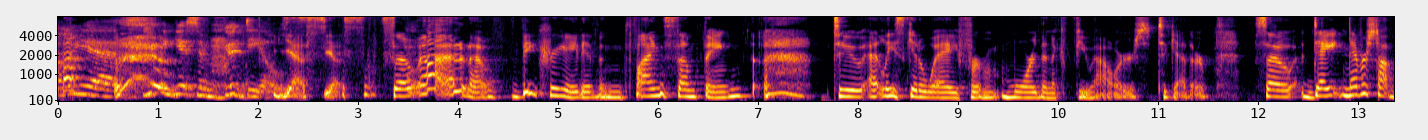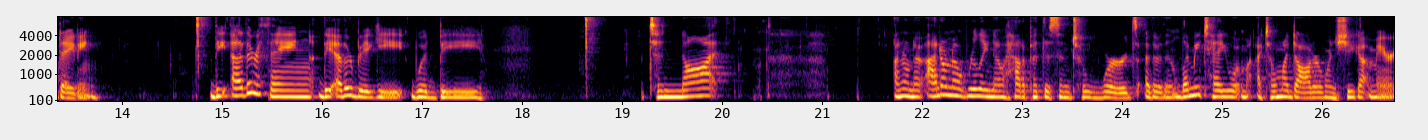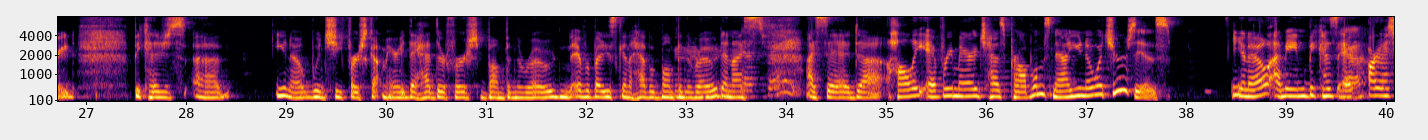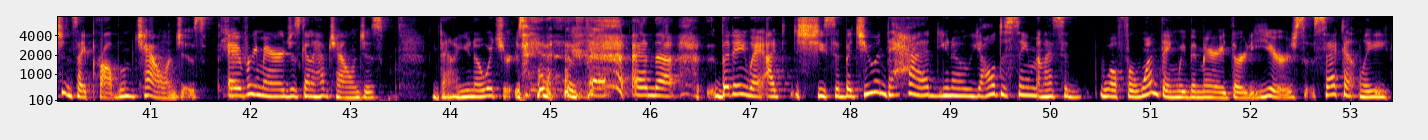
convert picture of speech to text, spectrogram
Oh yes. You can get some good deals. yes, yes. So I don't know. Be creative and find something to at least get away for more than a few hours together. So date. Never stop dating. The other thing, the other biggie would be to not I don't know. I don't know really know how to put this into words other than let me tell you what my, I told my daughter when she got married because uh, you know when she first got married they had their first bump in the road and everybody's going to have a bump in the road and I right. I said uh, Holly every marriage has problems now you know what yours is You know, I mean, because, Yeah. or I shouldn't say problem, challenges. Every marriage is going to have challenges. Now you know what yours is. and, uh, but anyway, I, she said, but you and dad, you know, y'all just seem, and I said, well, for one thing, we've been married 30 years. Secondly,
